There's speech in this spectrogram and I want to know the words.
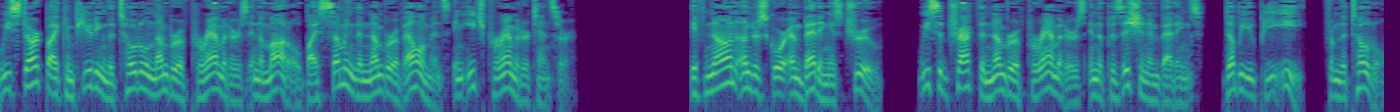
We start by computing the total number of parameters in the model by summing the number of elements in each parameter tensor. If non underscore embedding is true, we subtract the number of parameters in the position embeddings, WPE, from the total.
